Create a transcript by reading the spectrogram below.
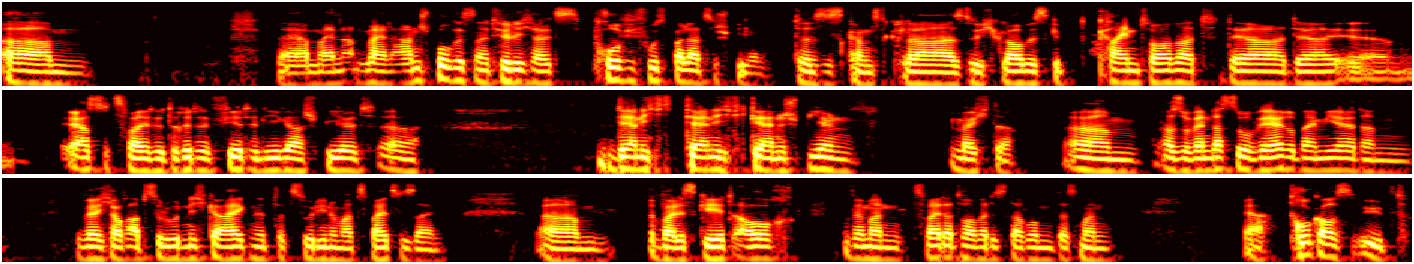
Ähm, naja, mein, mein Anspruch ist natürlich, als Profifußballer zu spielen. Das ist ganz klar. Also ich glaube, es gibt keinen Torwart, der, der äh, erste, zweite, dritte, vierte Liga spielt, äh, der, nicht, der nicht gerne spielen möchte. Ähm, also wenn das so wäre bei mir, dann wäre ich auch absolut nicht geeignet dazu, die Nummer zwei zu sein. Ähm, weil es geht auch, wenn man zweiter Torwart ist, darum, dass man ja, Druck ausübt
